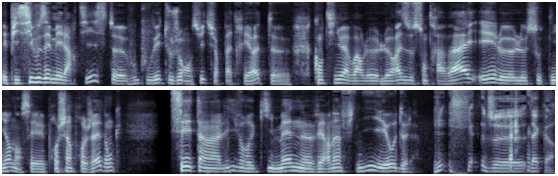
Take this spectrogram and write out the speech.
Et puis, si vous aimez l'artiste, vous pouvez toujours ensuite sur Patriote euh, continuer à voir le, le, reste de son travail et le, le soutenir dans ses prochains projets. Donc c'est un livre qui mène vers l'infini et au-delà. je d'accord.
